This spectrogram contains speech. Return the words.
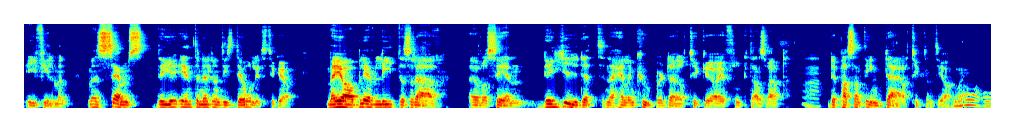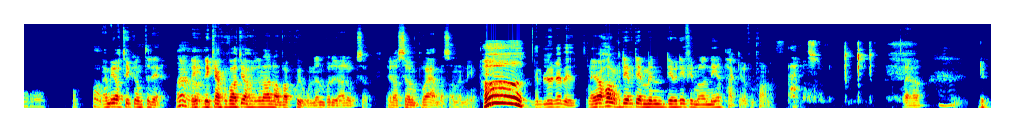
i filmen. Men sämst, det är inte nödvändigtvis dåligt tycker jag. Men jag blev lite sådär över scen. Det ljudet när Helen Cooper dör tycker jag är fruktansvärt. Mm. Det passar inte in där tyckte inte jag. Nej men jag tycker inte det. Det, det kanske var att jag hade en annan version än vad du hade också. Jag såg den på Amazon nämligen. Den blurrar ut. Ja, Jag har den på DVD men DVD-filmerna är nerpackade fortfarande. Amazon. Ja. Du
